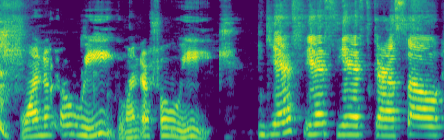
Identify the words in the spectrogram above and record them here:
wonderful week. Wonderful week. Yes, yes, yes, girl. So,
